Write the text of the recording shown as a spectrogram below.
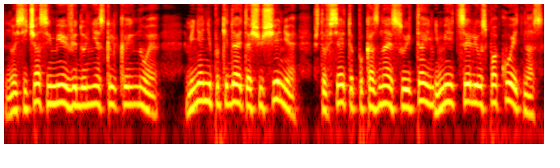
но сейчас имею в виду несколько иное – меня не покидает ощущение, что вся эта показная суета имеет целью успокоить нас,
